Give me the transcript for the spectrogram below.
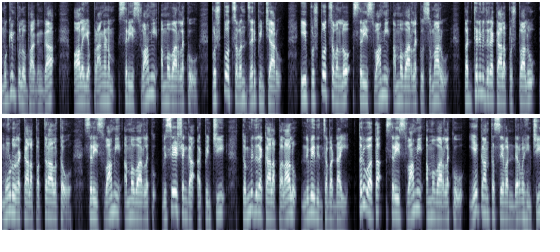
ముగింపులో భాగంగా ఆలయ ప్రాంగణం శ్రీ స్వామి అమ్మవార్లకు పుష్పోత్సవం జరిపించారు. ఈ పుష్పోత్సవంలో శ్రీ స్వామి అమ్మవార్లకు సుమారు పద్దెనిమిది రకాల పుష్పాలు మూడు రకాల పత్రాలతో శ్రీ స్వామి అమ్మవార్లకు విశేషంగా అర్పించి తొమ్మిది రకాల ఫలాలు నివేదించబడ్డాయి. తరువాత శ్రీ స్వామి అమ్మవార్లకు ఏకాంత సేవ నిర్వహించి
